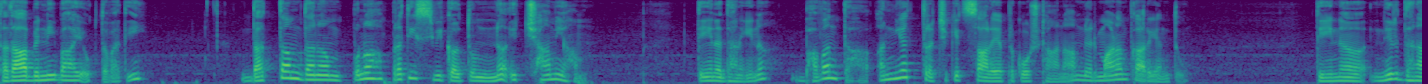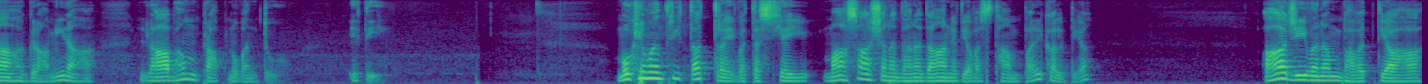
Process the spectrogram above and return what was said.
तदा बिन्नीबाई उक्तवती, दत्तं धनं पुनः प्रतिस्वीकर्तुं न इच्छामि अहं। तेन धनेन भवन्तः अन्यत्र चिकित्सालयप्रकोष्ठानां निर्माणं कारयन्तु। तेन निर्धनाः ग्रामीणाः लाभं प्राप्नुवन्तु इति। मुख्यमन्त्री तत्रैव तस्यै मासाशनधनदानव्यवस्थां परिकल्प्य आजीवनं भवत्याः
